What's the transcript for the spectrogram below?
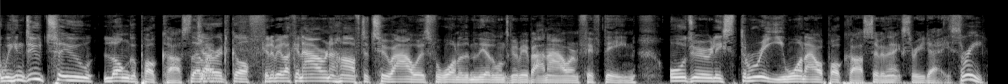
we can do two longer podcasts. They're Jared like, Goff. Going to be like an hour and a half to two hours for one of them, and the other one's going to be about an hour and 15. Or do we release three one hour podcasts over the next three days? Three.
